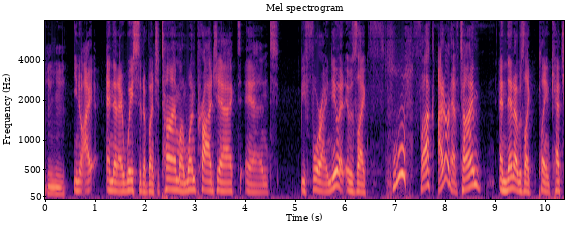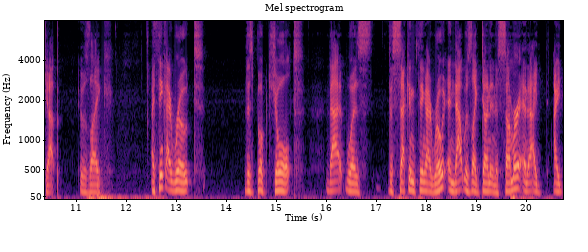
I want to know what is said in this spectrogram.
mm-hmm. you know, I, and then I wasted a bunch of time on one project. And before I knew it, it was like, fuck, I don't have time. And then I was like playing catch up. It was like, I think I wrote this book, Jolt. That was the second thing I wrote, and that was like done in a summer, and I I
